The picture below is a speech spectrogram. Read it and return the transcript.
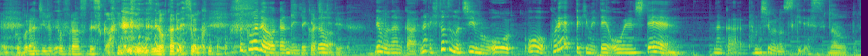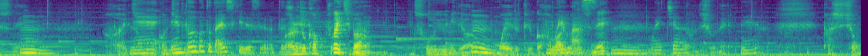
えっとブラジルとフランスですか？今全然分かんないです僕も。そこまでは分かんないんだけカどで。でもなんかなんか一つのチームををこれって決めて応援して、なんか楽しむの好きです。うん、なるほどですね。うん、はい。ねイベントごと大好きですよ私。ワールドカップが一番そういう意味ではうん燃えるというか、ハマ燃えるわけま。ですすねう。ん、燃えちゃうなんでしょうね。ね。パッション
